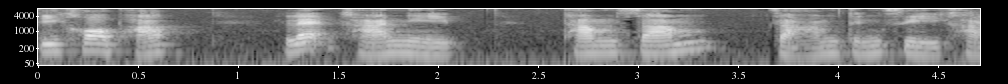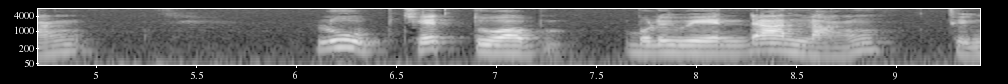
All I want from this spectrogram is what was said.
ที่ข้อพับ และขาหนีบทำซ้ำสามถึงสี่ครั้ง รูปเช็ดตัวบริเวณด้านหลังถึง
